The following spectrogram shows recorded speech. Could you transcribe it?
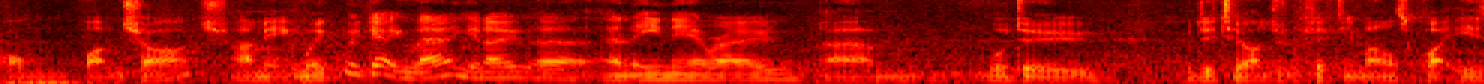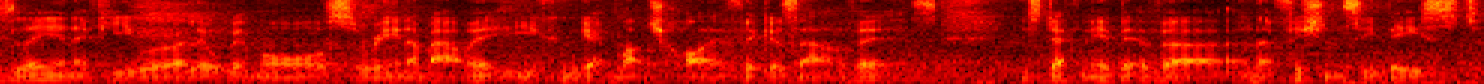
on one charge. I mean we're, we're getting there. You know, uh, an E Nero um, will do. Will do 250 miles quite easily, and if you were a little bit more serene about it, you can get much higher figures out of it. It's, it's definitely a bit of a, an efficiency beast,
